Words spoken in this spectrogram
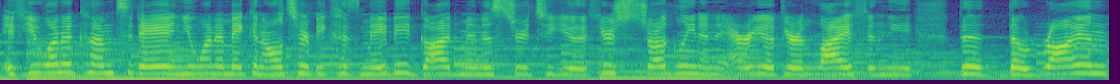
If you want to come today and you want to make an altar because maybe God ministered to you, if you're struggling in an area of your life and the, the, the raw and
